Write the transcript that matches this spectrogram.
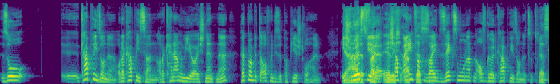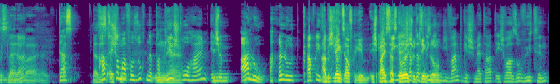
so äh, Capri-Sonne oder Capri-Sun oder keine Ahnung, wie ihr euch nennt, ne? Hört mal bitte auf mit diesem Papierstrohhalm. Ich Ja, schwör's das dir, ich habe ab, einfach das- seit sechs Monaten aufgehört, Capri-Sonne zu trinken. Das ist so, leider ne? wahr. Das, Das hast du schon mal versucht, eine Papierstrohhalm in einem Alu, Alu Capri Habe ich längst aufgegeben. Ich beiß Ey, das Digga, ich durch hab und das trink Ding so. gegen die Wand geschmettert. Ich war so wütend.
